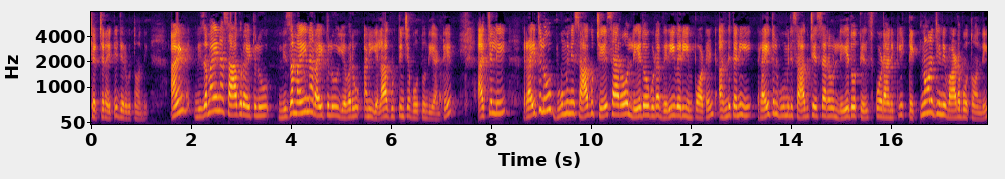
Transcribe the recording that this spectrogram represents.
చర్చనైతే జరుగుతోంది. అండ్ నిజమైన సాగు రైతులు నిజమైన రైతులు ఎవరు అని ఎలా గుర్తించబోతుంది అంటే యాక్చువల్లీ రైతులు భూమిని సాగు చేశారో లేదో కూడా వెరీ వెరీ ఇంపార్టెంట్. అందుకని రైతులు భూమిని సాగు చేశారో లేదో తెలుసుకోవడానికి టెక్నాలజీని వాడబోతోంది.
